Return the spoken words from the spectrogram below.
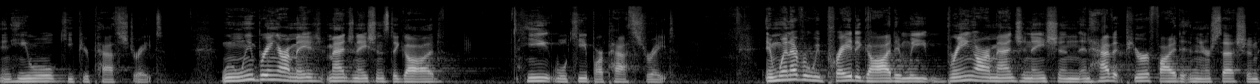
and he will keep your path straight. When we bring our imaginations to God, he will keep our path straight. And whenever we pray to God and we bring our imagination and have it purified in intercession,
